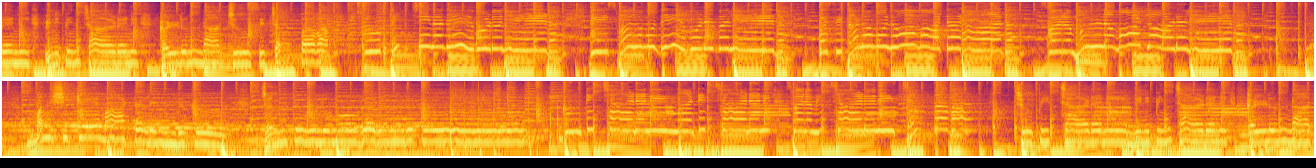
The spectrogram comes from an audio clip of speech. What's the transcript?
విన్నాడని వినిపించాడని కళ్ళున్నా చూసి చెప్పవా? దేవుడు మాట్లాడలేద? మనిషికే మాటలెందుకు? జంతువులు మూగవెందుకు?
